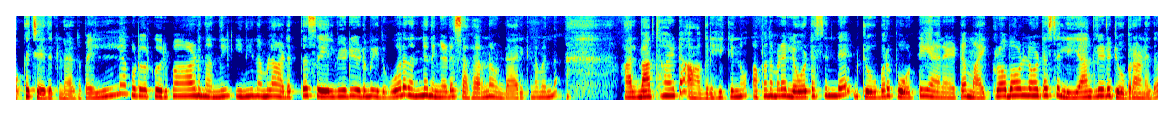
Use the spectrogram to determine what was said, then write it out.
ഒക്കെ ചെയ്തിട്ടുണ്ടായിരുന്നു. അപ്പോൾ എല്ലാ കൂട്ടുകാർക്കും ഒരുപാട് നന്ദി. ഇനി നമ്മൾ അടുത്ത സെയിൽ വീഡിയോ ഇടുമ്പോൾ ഇതുപോലെ തന്നെ നിങ്ങളുടെ സഹകരണം ഉണ്ടായിരിക്കണമെന്ന് ആത്മാർത്ഥമായിട്ട് ആഗ്രഹിക്കുന്നു. അപ്പോൾ നമ്മുടെ ലോട്ടസിന്റെ ട്യൂബർ പോട്ട് ചെയ്യാനായിട്ട് മൈക്രോബോൾ ലോട്ടസ് ലിയാംഗ്ലിയുടെ ട്യൂബറാണിത്.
